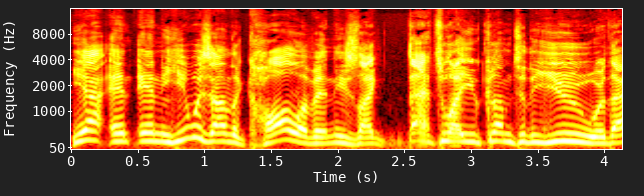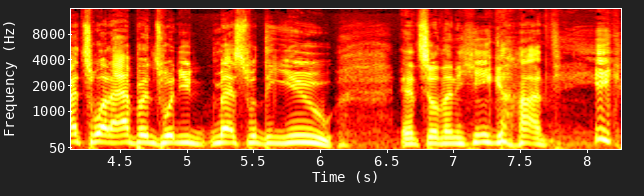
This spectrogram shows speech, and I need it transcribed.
Yeah, and, and he was on the call of it, and he's like, "That's why you come to the U, or that's what happens when you mess with the U." And so then he got he got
